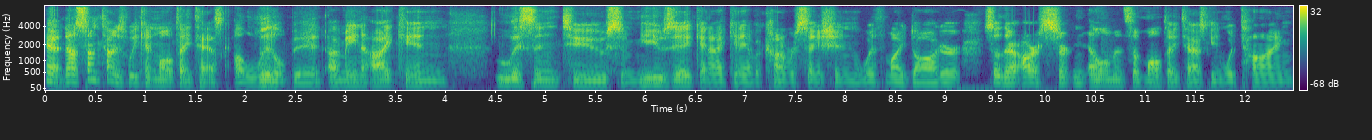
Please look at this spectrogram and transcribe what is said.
Yeah. Now sometimes we can multitask a little bit. I mean, I can listen to some music and I can have a conversation with my daughter. So there are certain elements of multitasking with time,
